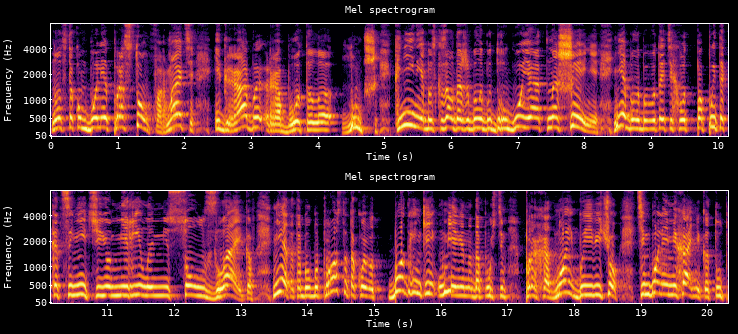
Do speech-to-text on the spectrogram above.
но в таком более простом формате игра бы работала лучше. К ней, я бы сказал, даже было бы другое отношение. Не было бы вот этих вот попыток оценить ее мерилами соулз-лайков. Нет, это был бы просто такой вот бодренький, умеренно, допустим, проходной боевичок. Тем более более механика тут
